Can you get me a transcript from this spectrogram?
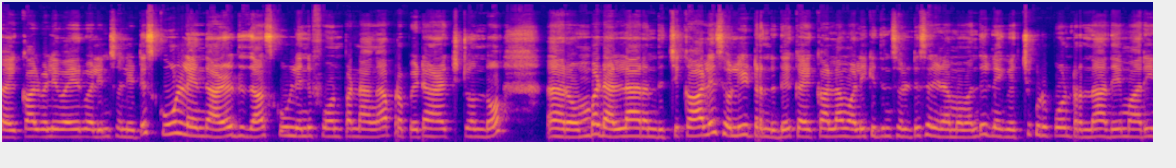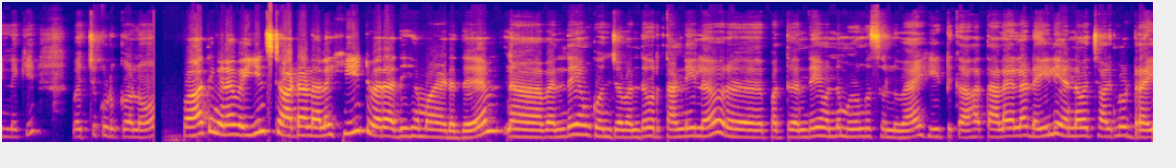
கை கால் வலி வயிறு வலின்னு சொல்லிட்டு ஸ்கூல்லேருந்து அழுது தான் ஸ்கூல்லேருந்து ஃபோன் பண்ணாங்க. அப்புறம் போயிட்டு அழைச்சிட்டு வந்தோம். ரொம்ப டல்லாக இருந்துச்சு. காலே சொல்லிட்டு இருந்தது. கை கால்லாம் வலிக்குதுன்னு சொல்லிட்டு சரி நம்ம வந்து இன்னைக்கு வச்சு கொடுப்போன் இருந்தா அதே மாதிரி இன்னைக்கு வச்சு கொடுக்கணும். பார்த்தீங்கன்னா வெயில் ஸ்டார்ட் ஆனால ஹீட் வேற அதிகமாயிடுது. வெந்தயம் கொஞ்சம் வந்து ஒரு தண்ணியில் ஒரு பத்து வெந்தயம் வந்து முழுங்க சொல்லுவேன். ஹீட்டுக்காக தலையெல்லாம் டெய்லி எண்ணெய் வச்சாலுமே ட்ரை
